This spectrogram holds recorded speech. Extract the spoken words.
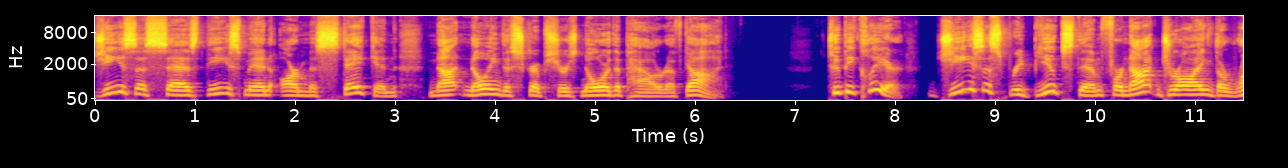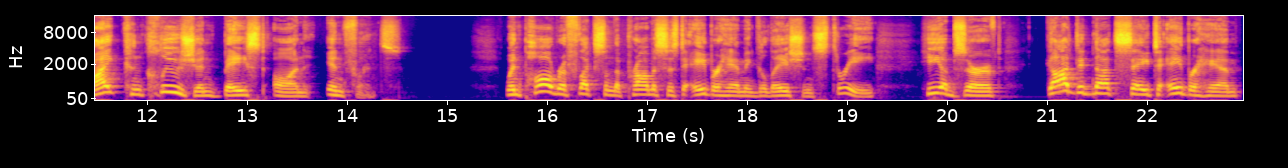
Jesus says these men are mistaken, not knowing the scriptures nor the power of God. To be clear, Jesus rebukes them for not drawing the right conclusion based on inference. When Paul reflects on the promises to Abraham in Galatians 3, he observed, God did not say to Abraham,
